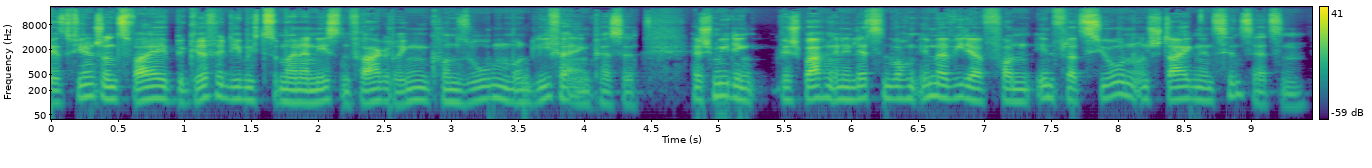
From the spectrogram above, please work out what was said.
Jetzt fehlen schon zwei Begriffe, die mich zu meiner nächsten Frage bringen: Konsum und Lieferengpässe. Herr Schmieding, wir sprachen in den letzten Wochen immer wieder von Inflation und steigenden Zinssätzen.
